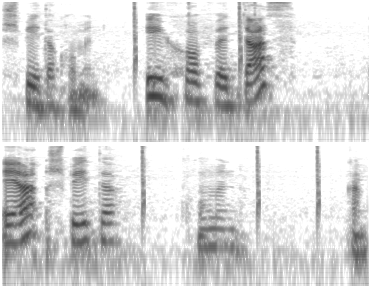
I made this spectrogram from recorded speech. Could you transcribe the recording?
später kommen. Ich hoffe, dass er später kommen kann.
